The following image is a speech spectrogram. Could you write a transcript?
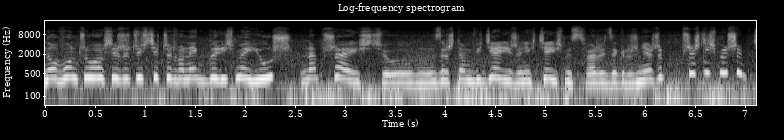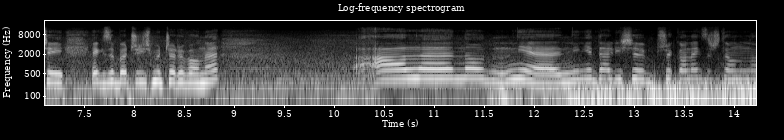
no, włączyło się rzeczywiście czerwone, jak byliśmy już na przejściu. Zresztą widzieli, że nie chcieliśmy stwarzać zagrożenia, że przeszliśmy szybciej, jak zobaczyliśmy czerwone. Ale no nie, nie, nie dali się przekonać, zresztą no,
